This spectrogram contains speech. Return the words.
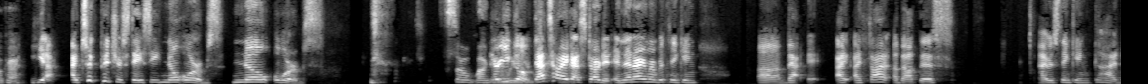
Okay. Yeah. I took pictures, Stacy. No orbs. No orbs. So fucking there you weird. go. That's how I got started. And then I remember thinking, uh, back, I, I thought about this. I was thinking, God,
